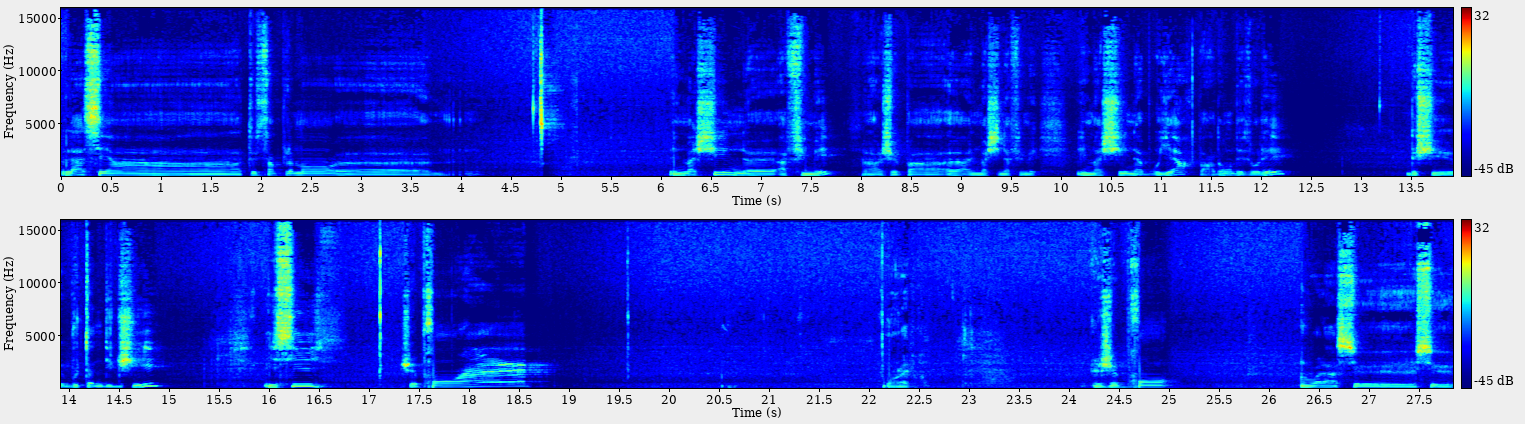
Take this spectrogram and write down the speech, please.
là c'est un, tout simplement, euh, une machine euh, à fumer, hein, je pas, euh, une machine à fumer, une machine à brouillard, pardon, désolé, de chez Bhutan DJ. Ici, je prends bon je prends voilà ce ce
